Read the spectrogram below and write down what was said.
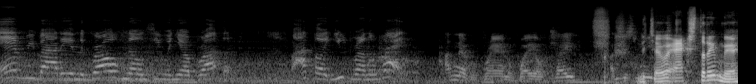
Everybody in the Grove knows you and your brother. I thought you'd run away. I never ran away, okay? I just Ini cewek ekstrim ya.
